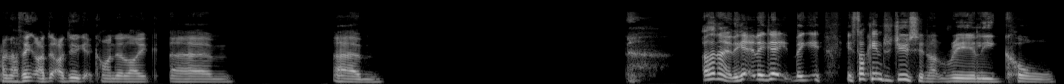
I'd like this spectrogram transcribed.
And I think I do, I do get kind of like um um I don't know. They get they get they get, it's like introducing like really cool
